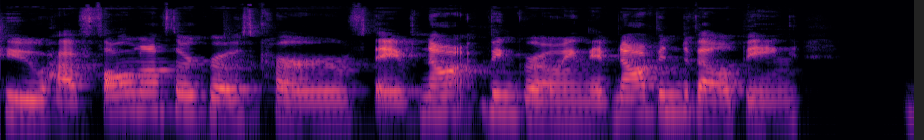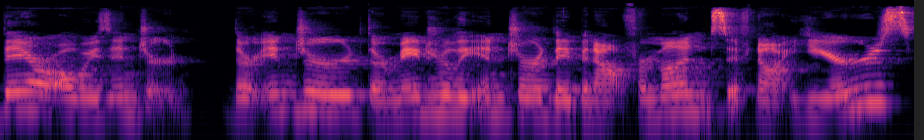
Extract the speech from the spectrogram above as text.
who have fallen off their growth curve, they've not been growing, they've not been developing, they are always injured. They're injured, they're majorly injured, they've been out for months, if not years.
